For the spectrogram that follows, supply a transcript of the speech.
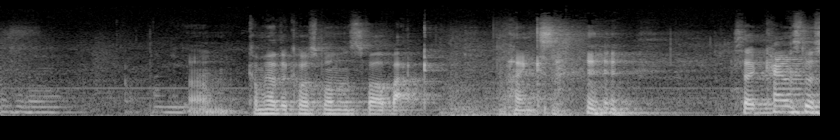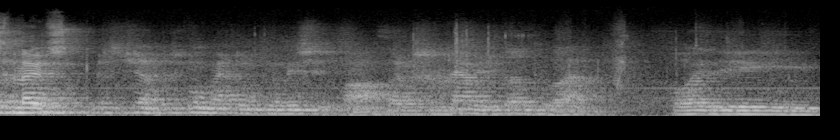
Over there. Um, can we have the correspondence file back? Thanks. so, councillors to note. Mr Chairman, just going back to the permissive path, there was some damage done to that by the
